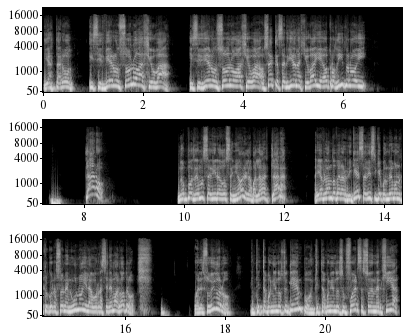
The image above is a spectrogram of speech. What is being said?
y a Astarot y sirvieron solo a Jehová. Y sirvieron solo a Jehová. O sea que servían a Jehová y a otros ídolos y... Claro. No podemos servir a dos señores. La palabra es clara. Ahí hablando de la riqueza, dice que pondremos nuestro corazón en uno y la aborreceremos al otro. ¿Cuál es su ídolo? ¿En qué está poniendo su tiempo? ¿En qué está poniendo su fuerza, su energía?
